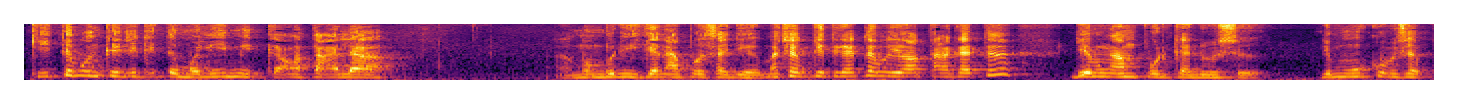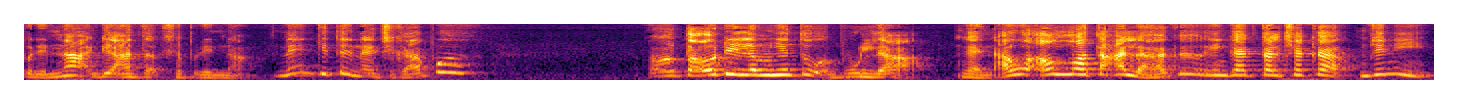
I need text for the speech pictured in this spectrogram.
Kita pun kerja kita melimitkan Allah Ta'ala. Uh, memberikan apa saja. Macam kita kata, Allah Ta'ala kata, dia mengampunkan dosa. Dia menghukum siapa dia nak, dia azab siapa dia nak. Dan kita nak cakap apa? Oh, tak adil lah menyentuh pula. Kan? Allah Ta'ala ke yang kata cakap macam ni?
